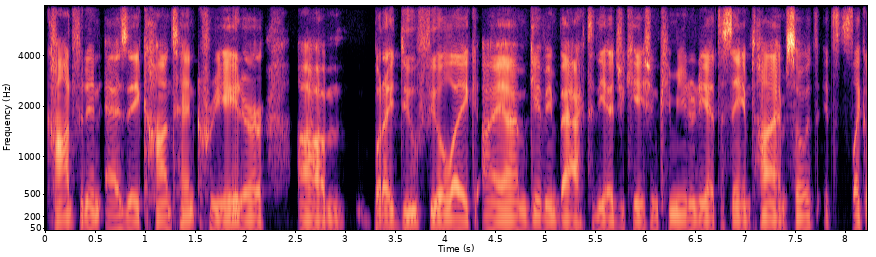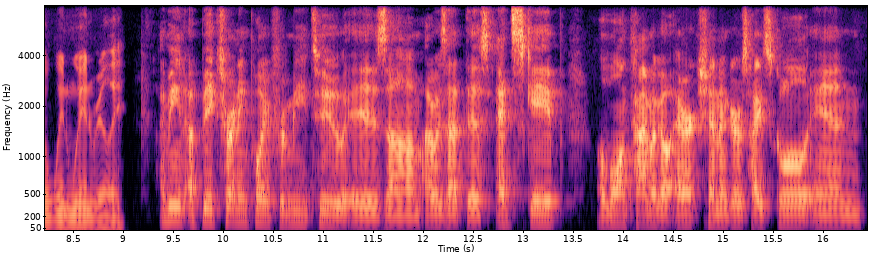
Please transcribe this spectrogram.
confident as a content creator um, but i do feel like i am giving back to the education community at the same time so it, it's like a win-win really I mean, a big turning point for me too is um, I was at this Edscape a long time ago, Eric Sheninger's high school in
